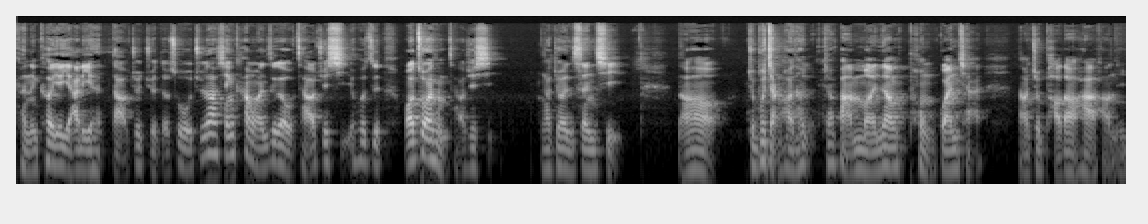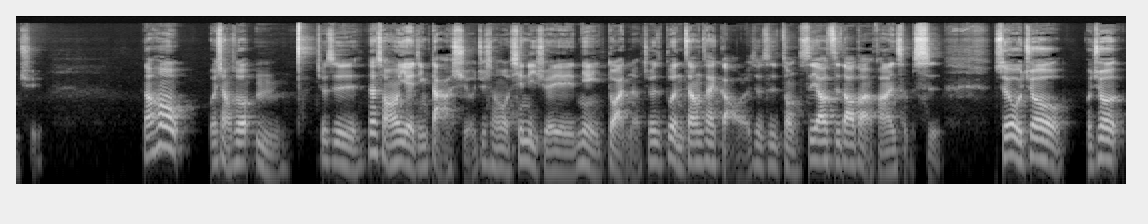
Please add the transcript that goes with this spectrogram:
可能课业压力很大，就觉得说，我就要先看完这个，我才要去洗，或者我要做完什么才要去洗。然后就很生气，然后就不讲话，他就把门这样砰关起来，然后就跑到他的房间去。然后我想说，嗯。就是那时候也已经大学，就想我心理学也念一段了，就是不能这样再搞了，就是总是要知道到底发生什么事，所以我就我就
